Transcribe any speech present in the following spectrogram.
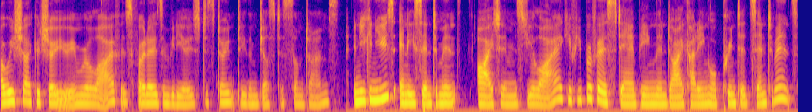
I wish I could show you in real life as photos and videos just don't do them justice sometimes. And you can use any sentiment items you like. If you prefer stamping than die cutting or printed sentiments,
